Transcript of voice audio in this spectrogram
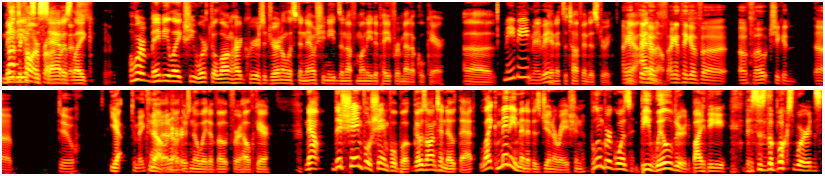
Not to maybe call it's her as fraud, sad as like, you know. Or maybe like she worked a long, hard career as a journalist, and now she needs enough money to pay for medical care. Uh, Maybe. Maybe. and it's a tough industry. I can yeah, think I don't of know. I can think of uh, a vote she could uh, do Yeah, to make that no, better. no, there's no way to vote for healthcare. Now, this shameful, shameful book goes on to note that, like many men of his generation, Bloomberg was bewildered by the, this is the book's words,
